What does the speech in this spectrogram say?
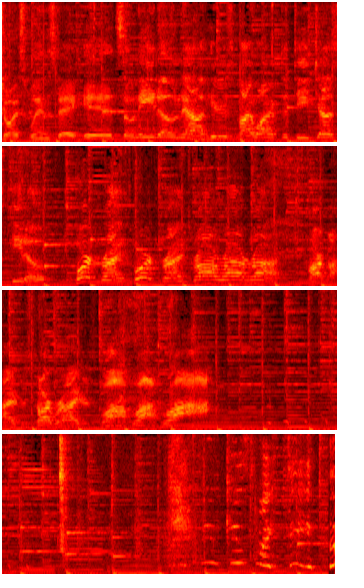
Choice Wednesday, it's so neato. Now here's my wife to teach us keto. Pork rinds, pork rinds, rah, rah, rah. Carbohydrates, carbohydrates, blah, blah, blah. Kiss my teeth.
